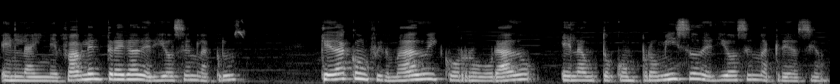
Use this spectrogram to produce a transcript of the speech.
En la inefable entrega de Dios en la cruz, queda confirmado y corroborado el autocompromiso de Dios en la creación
